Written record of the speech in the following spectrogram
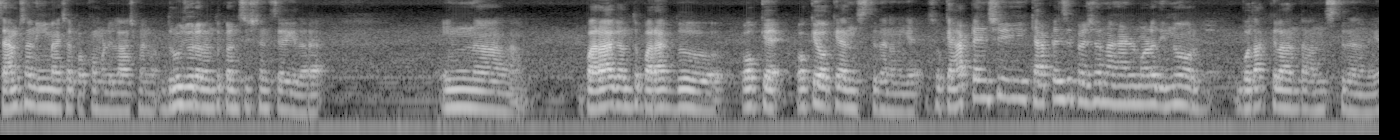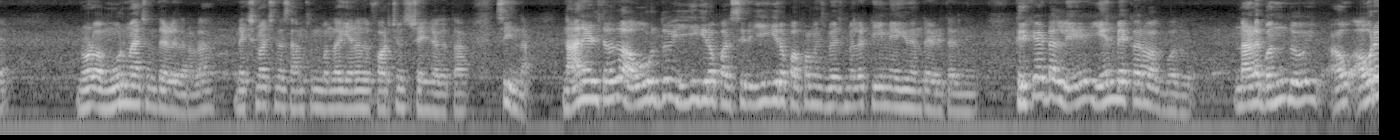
ಸ್ಯಾಮ್ಸನ್ ಈ ಮ್ಯಾಚಲ್ಲಿ ಪರ್ಫಾರ್ಮ್ ಮಾಡಿಲ್ಲ. ಲಾಸ್ಟ್ ಮ್ಯಾನ್ ಕನ್ಸಿಸ್ಟೆನ್ಸಿ ಆಗಿದ್ದಾರೆ. ಇನ್ನು, ಪರಾಗ್ ಅಂತೂ ಪರಾಗ್ದು ಓಕೆ ಓಕೆ ಓಕೆ ಅನಿಸ್ತಿದೆ ನನಗೆ. ಸೊ ಕ್ಯಾಪ್ಟೆನ್ಸಿ ಕ್ಯಾಪ್ಟೆನ್ಸಿ ಪ್ರೆಷರ್ನ ಹ್ಯಾಂಡಲ್ ಮಾಡೋದು ಇನ್ನೂ ಅವ್ರಿಗೆ ಗೊತ್ತಾಗ್ತಿಲ್ಲ ಅಂತ ಅನಿಸ್ತಿದೆ ನನಗೆ. ನೋಡುವ, ಮೂರು ಮ್ಯಾಚ್ ಅಂತ ಹೇಳಿದಾರಲ್ಲ. ನೆಕ್ಸ್ಟ್ ಮ್ಯಾಚಿಂದ ಸ್ಯಾಮ್ಸಂಗ್ ಬಂದಾಗ ಏನಾದರೂ ಫಾರ್ಚೂನ್ಸ್ ಚೇಂಜ್ ಆಗುತ್ತಾ? ಸಿ ಇನ್ನ, ನಾನು ಹೇಳ್ತಿರೋದು ಅವ್ರದ್ದು ಈಗಿರೋ ಪರಿಸ್ಥಿತಿ, ಈಗಿರೋ ಪರ್ಫಾರ್ಮೆನ್ಸ್ ಬೇಸ್ ಮೇಲೆ ಟೀಮ್ ಹೇಗಿದೆ ಅಂತ ಹೇಳ್ತಾ ಇದ್ದೀನಿ. ಕ್ರಿಕೆಟಲ್ಲಿ ಏನು ಬೇಕಾದ್ರೂ ಆಗ್ಬೋದು. ನಾಳೆ ಬಂದು ಅವ್, ಅವರೇ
